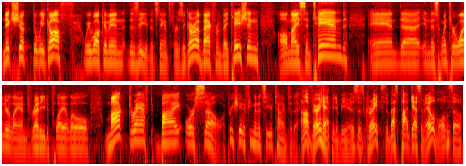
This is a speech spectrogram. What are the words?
Nick shook the week off. we welcome in the Z that stands for Zegura, back from vacation, all nice and tanned, and uh, in this winter wonderland, ready to play a little mock draft buy or sell. Appreciate a few minutes of your time today. Oh, very happy to be here. This is great. It's the best podcast available. So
